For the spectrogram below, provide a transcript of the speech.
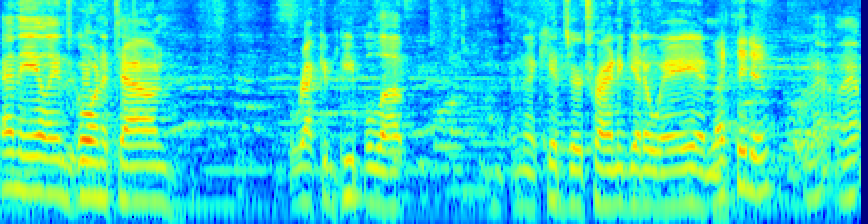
And the aliens going to town, wrecking people up, and the kids are trying to get away. And Like they do. Yeah,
